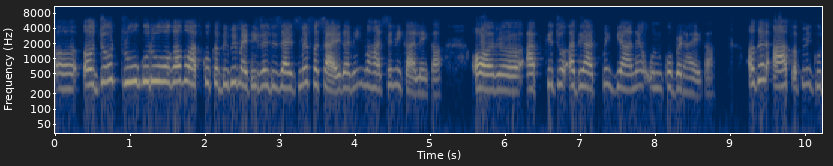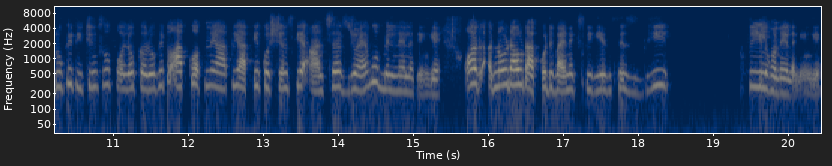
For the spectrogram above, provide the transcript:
और जो ट्रू गुरु होगा, वो आपको कभी भी मेटीरियल डिज़ाइन में फंसाएगा नहीं, वहाँ से निकालेगा और आपके जो आध्यात्मिक ज्ञान है, उनको बढ़ाएगा। अगर आप अपने गुरु की टीचिंग्स को फॉलो करोगे तो आपको अपने आप ही आपके क्वेश्चंस के आंसर्स जो है, वो मिलने लगेंगे और नो no डाउट आपको डिवाइन एक्सपीरियंसेस भी फील होने लगेंगे।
